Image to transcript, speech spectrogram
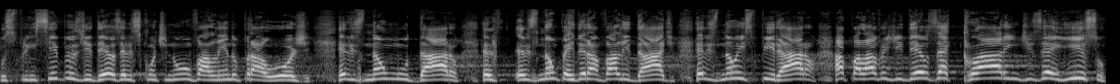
Os princípios de Deus eles continuam valendo para hoje. Eles não mudaram, eles, eles não perderam a validade, eles não expiraram. A palavra de Deus é clara em dizer isso.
